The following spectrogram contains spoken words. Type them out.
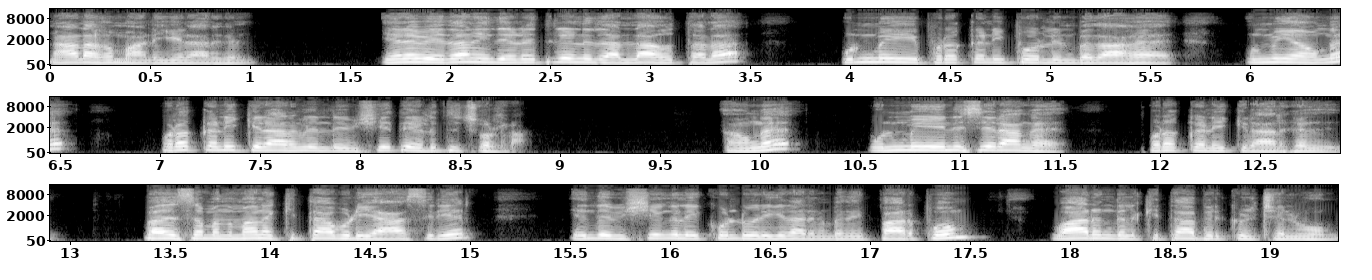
நாடகம் ஆடுகிறார்கள். எனவே தான் இந்த இடத்துல எனது அல்லாஹு தாலா உண்மையை புறக்கணிப்பவர்கள் என்பதாக உண்மையை அவங்க புறக்கணிக்கிறார்கள் என்ற விஷயத்தை எடுத்து சொல்கிறான் அவங்க உண்மையை என்ன செய்கிறாங்க புறக்கணிக்கிறார்கள். அது சம்பந்தமான கித்தாபுடைய ஆசிரியர் எந்த விஷயங்களை கொண்டு வருகிறார் என்பதை பார்ப்போம். வாருங்கள் கிதாபிற்குள் செல்வோம்.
